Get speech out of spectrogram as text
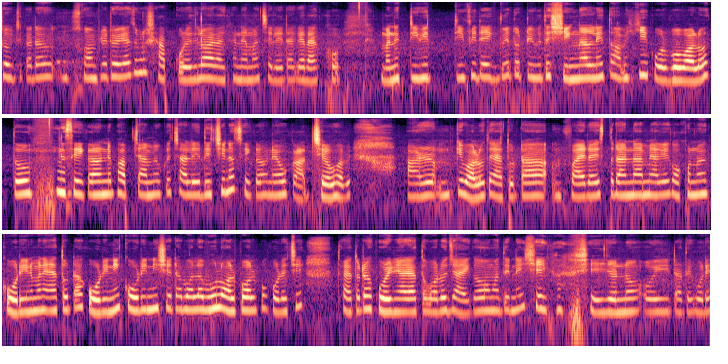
সবজি কাটা কমপ্লিট হয়ে গেছে বলে সাফ করে দিল। আর এখানে আমার ছেলেটাকে দেখো মানে টিভি টিভি দেখবে, তো টিভিতে সিগনাল নেই, তো আমি কি করব বলো? তো সেই কারণে ভাবছি আমি ওকে চালিয়ে দিচ্ছি না, সেই কারণে ও কাঁদছে ওভাবে। আর কি বলো তো, এতটা ফ্রায়েড রাইস রান্না আমি আগে কখনোই করিনি মানে এতটা করিনি করিনি সেটা বলা ভুল, অল্প অল্প করেছি, তো এতটা করিনি, আর এত বড় জায়গাও আমাদের নেই, সেই সেই জন্য ওইটাতে করে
